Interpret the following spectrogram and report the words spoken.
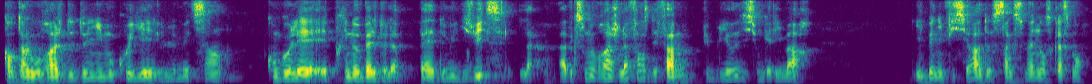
Quant à l'ouvrage de Denis Mukwege, le médecin congolais et prix Nobel de la paix 2018, avec son ouvrage La force des femmes, publié aux éditions Gallimard, il bénéficiera de 5 semaines dans ce classement.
